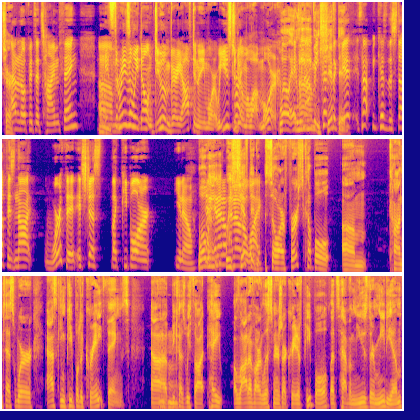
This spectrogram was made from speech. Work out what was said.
Sure. i don't know if it's a time thing um, it's the reason we don't do them very often anymore. We used to do them a lot more. Well, and it's we not even because shifted. the get, it's not because the stuff is not worth it it's just like people aren't you know Well, Yeah, we and I don't, we and I don't know why. shifted. So our first couple um, contests were asking people to create things uh, Mm-hmm. because we thought, hey, a lot of our listeners are creative people. Let's have them use their medium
